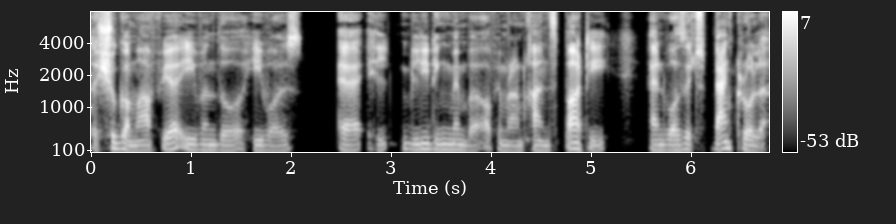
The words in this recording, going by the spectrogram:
the sugar mafia, even though he was a leading member of Imran Khan's party and was its bankroller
